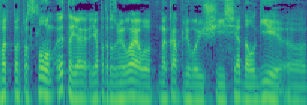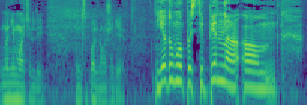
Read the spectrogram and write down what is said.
Под, под, под словом это я, я подразумеваю вот накапливающиеся долги э, нанимателей муниципального жилья. Я думаю, постепенно э, э,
